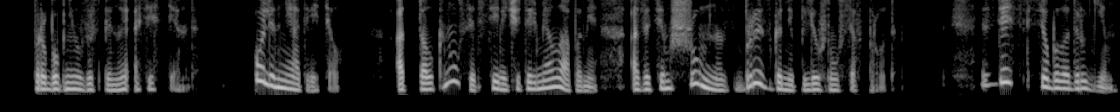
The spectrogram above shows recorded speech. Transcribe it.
— пробубнил за спиной ассистент. Олин не ответил. Оттолкнулся всеми четырьмя лапами, а затем шумно с брызгами плюхнулся в пруд. Здесь все было другим,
